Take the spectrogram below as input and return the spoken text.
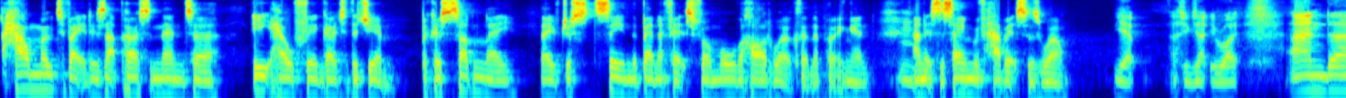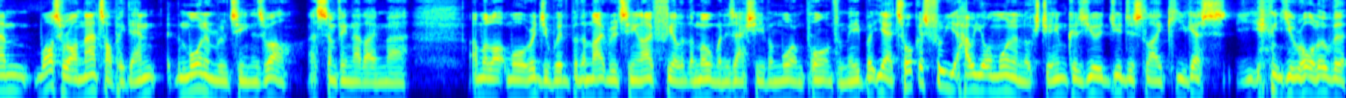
How motivated is that person then to eat healthy and go to the gym? Because suddenly they've just seen the benefits from all the hard work that they're putting in. Mm. and it's the same with habits as well. Yep that's exactly right. And um, whilst we're on that topic, then the morning routine as well. That's something that I'm uh, I'm a lot more rigid with, but the night routine I feel at the moment is actually even more important for me. But yeah, talk us through how your morning looks, James, because you're you're just like you guess you're all over.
